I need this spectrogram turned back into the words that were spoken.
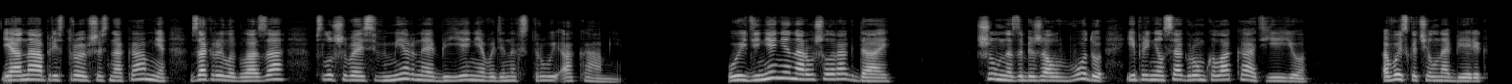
и она, пристроившись на камне, закрыла глаза, вслушиваясь в мерное биение водяных струй о камни. Уединение нарушил Рогдай. Шумно забежал в воду и принялся громко лакать ее. Выскочил на берег,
